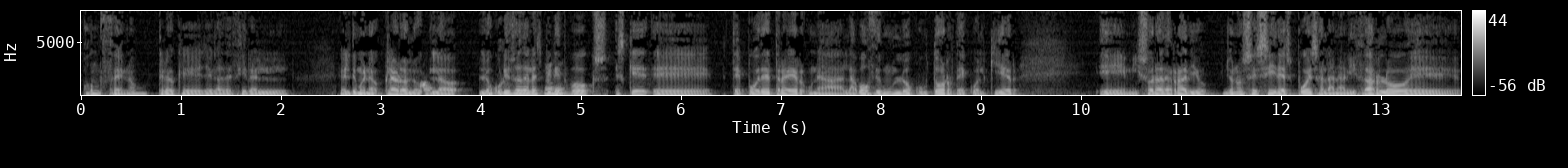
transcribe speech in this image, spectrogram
Once, ¿no? Creo que llega a decir el, el número. Claro, lo, lo, curioso de la Spirit Box es que eh, te puede traer una, la voz de un locutor de cualquier eh, emisora de radio. Yo no sé si después, al analizarlo, eh,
